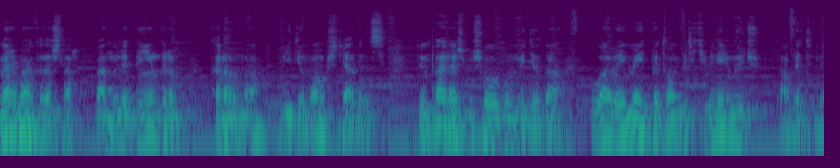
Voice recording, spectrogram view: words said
Merhaba arkadaşlar, ben Nureddin Yıldırım. Kanalıma, videoma hoş geldiniz. Dün paylaşmış olduğum videoda Huawei MatePad 11 2023 tabletimi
